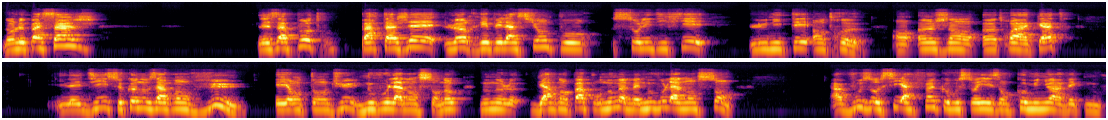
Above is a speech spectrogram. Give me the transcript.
Dans le passage, les apôtres partageaient leurs révélations pour solidifier l'unité entre eux. En 1 Jean 1, 3 à 4, il est dit, ce que nous avons vu et entendu, nous vous l'annonçons. Donc, nous ne le gardons pas pour nous-mêmes, mais nous vous l'annonçons à vous aussi afin que vous soyez en communion avec nous.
